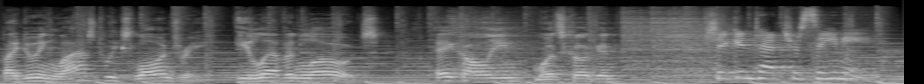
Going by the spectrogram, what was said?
by doing last week's laundry, 11 loads. Hey, Colleen, what's cooking? Chicken tetrazzini.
